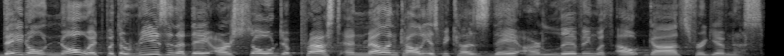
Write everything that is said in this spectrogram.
they don't know it, but the reason that they are so depressed and melancholy is because they are living without God's forgiveness.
